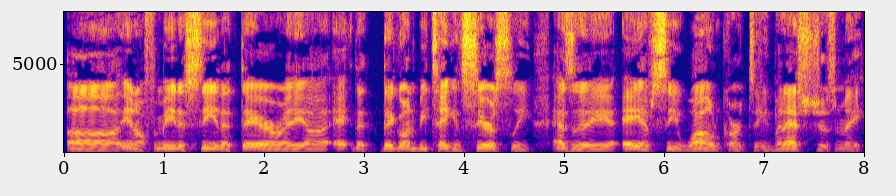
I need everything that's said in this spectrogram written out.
uh, you know, for me to see that they're a, uh, a that they're going to be taken seriously as a AFC wildcard team, but that's just me.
